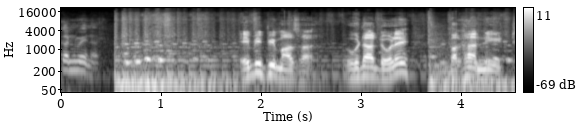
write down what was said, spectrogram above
convener ABP Majha उघडा डोळे बघा नीट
